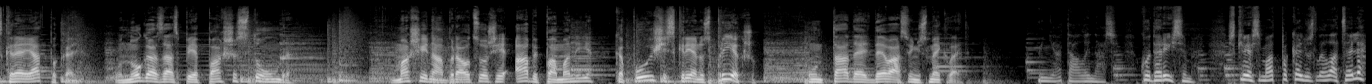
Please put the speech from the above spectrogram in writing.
skrēja atpakaļ un nogāzās pie paša stumbra. Mašīnā braucošie abi pamanīja, ka puiši skrien uz priekšu, un tādēļ devās viņus meklēt. Viņi attālinās. Ko darīsim? Skriesim atpakaļ uz lielā ceļa?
